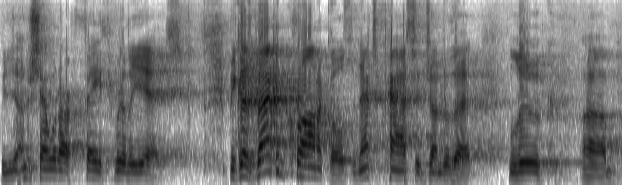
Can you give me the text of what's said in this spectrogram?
we need to understand what our faith really is. Because back in Chronicles, the next passage under that Luke um,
